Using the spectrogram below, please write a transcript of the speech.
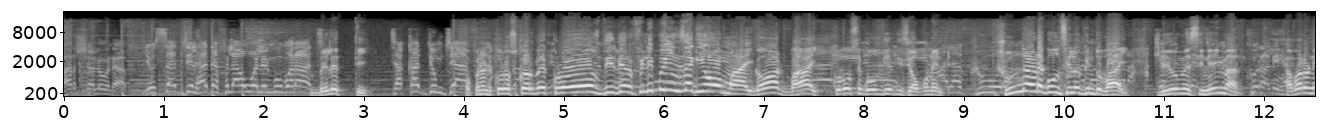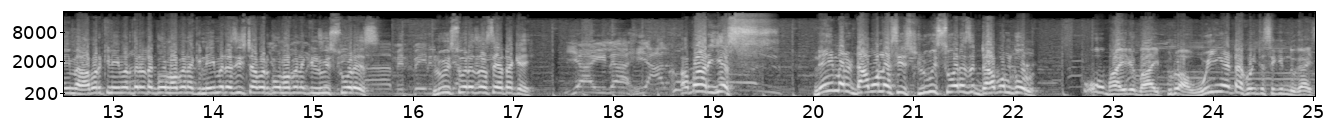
يضع الف- এখন برشلونة يسجل هدف الأول للمباراة বেলেত্তি تقدم جاء في অপোনেন্ট ক্রস করবে ক্রস দিয়ে দিয়ে Filippo Inzaghi oh my God ভাই ক্রসে গোল দিয়ে দিছে অপোনেন্ট সুন্দর একটা গোল ছিল কিন্তু ভাই লিও মেসি নেইমার আবারও নেইমার আবার কি নেইমার দ্বারা একটা গোল হবে নাকি নেইমার অ্যাসিস্ট আবার গোল হবে নাকি লুইস সুয়ারেজ লুইস সুয়ারেজ আছে এটাকে يا إلهي على আবার yes Neymar double assist Luis সুয়ারেজের ডাবল গোল ও ভাই রে ভাই পুরো উইং অ্যাটাক হইতেছে কিন্তু guys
